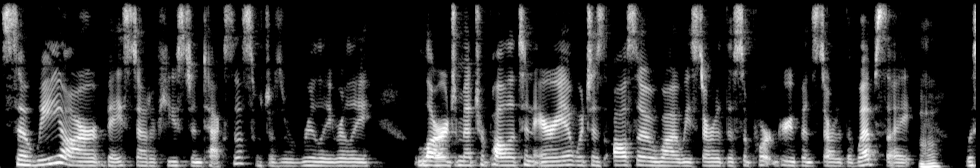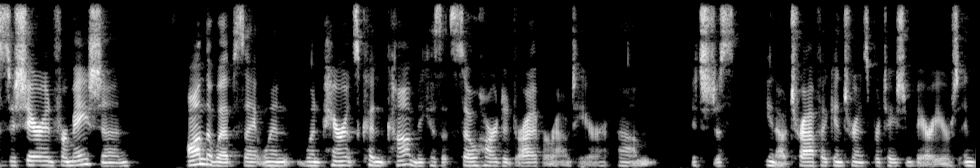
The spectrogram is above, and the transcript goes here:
So we are based out of Houston, Texas, which is a really, really large metropolitan area, which is also why we started the support group and started the website, mm-hmm. was to share information on the website when when parents couldn't come because it's so hard to drive around here. Um, it's just you know traffic and transportation barriers and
